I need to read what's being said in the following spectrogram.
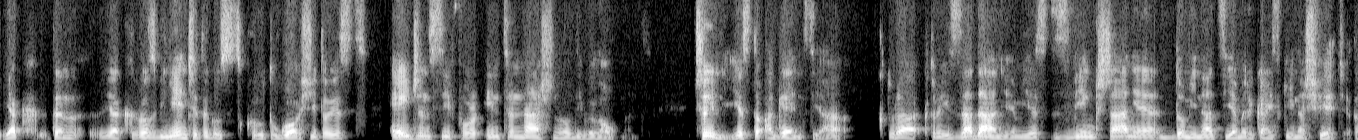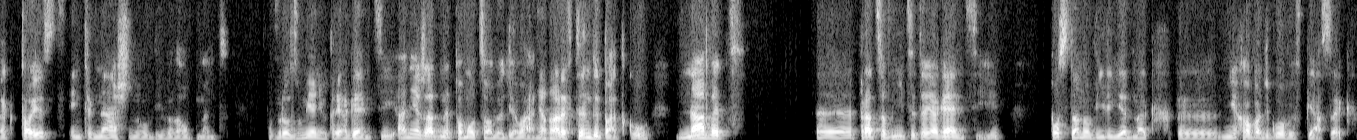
Jak, ten, jak rozwinięcie tego skrótu głosi, to jest Agency for International Development, czyli jest to agencja która, której zadaniem jest zwiększanie dominacji amerykańskiej na świecie. Tak? To jest International Development w rozumieniu tej agencji, a nie żadne pomocowe działania. No ale w tym wypadku nawet e, pracownicy tej agencji postanowili jednak e, nie chować głowy w piasek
